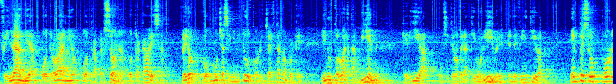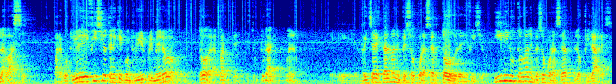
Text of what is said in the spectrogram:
Finlandia, otro año, otra persona, otra cabeza, pero con mucha similitud con Richard Stallman porque Linus Torvalds también quería un sistema operativo libre, en definitiva, empezó por la base. Para construir el edificio tenés que construir primero toda la parte estructural. Bueno, eh, Richard Stallman empezó por hacer todo el edificio y Linus Torvalds empezó por hacer los pilares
